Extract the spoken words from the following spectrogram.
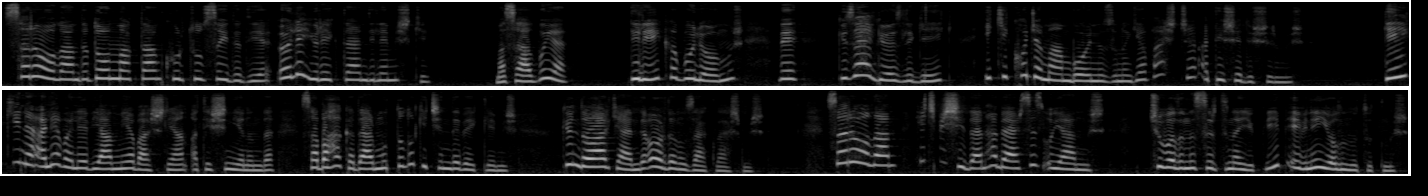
Sarı olan da donmaktan kurtulsaydı diye öyle yürekten dilemiş ki. Masal bu ya. Dileği kabul olmuş ve güzel gözlü geyik iki kocaman boynuzunu yavaşça ateşe düşürmüş. Geyik yine alev alev yanmaya başlayan ateşin yanında sabaha kadar mutluluk içinde beklemiş. Gün doğarken de oradan uzaklaşmış. Sarı olan hiçbir şeyden habersiz uyanmış. Çuvalını sırtına yükleyip evinin yolunu tutmuş.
